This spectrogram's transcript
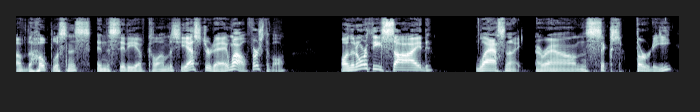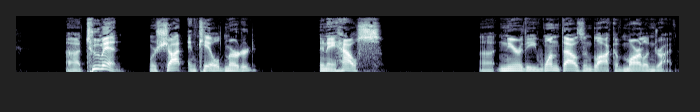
of the hopelessness in the city of Columbus. Yesterday, well, first of all, on the northeast side last night around 6:30, uh, two men were shot and killed, murdered in a house uh, near the 1000 block of Marlin Drive.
